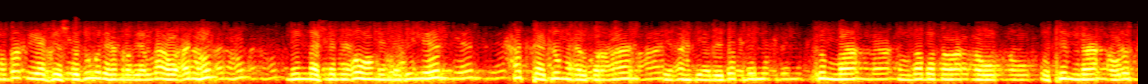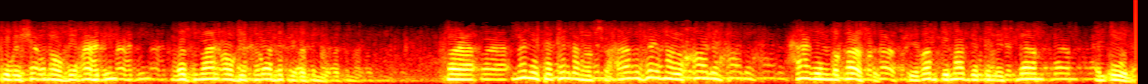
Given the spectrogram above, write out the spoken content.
وبقي في صدورهم رضي الله عنهم مما سمعوه من نبيهم حتى جمع القرآن في عهد أبي بكر ثم انضبط أو أتم أو رتب شأنه في عهد عثمان أو في خلافة عثمان. فمن يتكلم الصحابة فإنه يخالف هذه المقاصد في ضبط مادة الإسلام الأولى.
